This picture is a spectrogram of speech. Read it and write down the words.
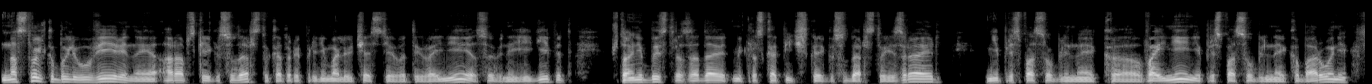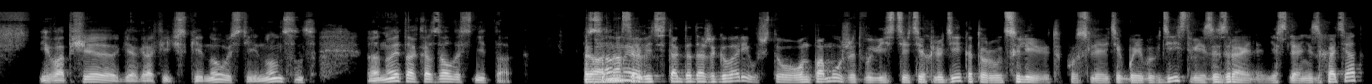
настолько были уверены арабские государства, которые принимали участие в этой войне, особенно Египет, что они быстро задавят микроскопическое государство Израиль, не приспособленные к войне, не приспособленные к обороне, и вообще географические новости и нонсенс. Но это оказалось не так. Самое... Насер ведь тогда даже говорил, что он поможет вывести тех людей, которые уцелеют после этих боевых действий из Израиля, если они захотят,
